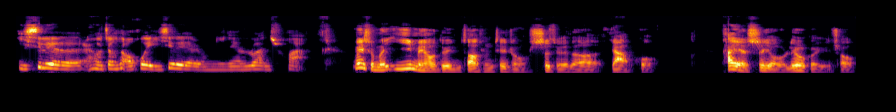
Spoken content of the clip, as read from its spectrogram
一系列的，然后张小慧一系列的人之间乱窜，为什么一没有对你造成这种视觉的压迫？它也是有六个宇宙，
